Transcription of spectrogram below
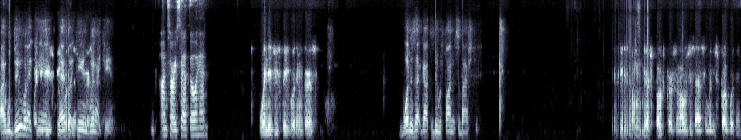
I will do what I When can as I can when I can. I'm sorry, Seth, go ahead. When did you speak with him, Chris? What has that got to do with finding Sebastian? If he's going to be our spokesperson, I was just asking when you spoke with him.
